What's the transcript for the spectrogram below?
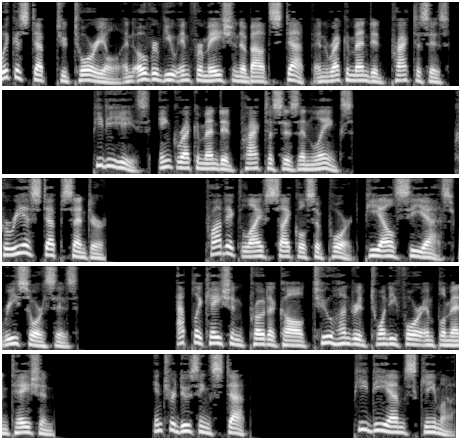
Wikistep – Tutorial and overview information about STEP and recommended practices. PDES – Inc. Recommended practices and links. Korea STEP Center. Product Life Cycle Support resources. Application Protocol 224 implementation. Introducing STEP. PDM schema,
